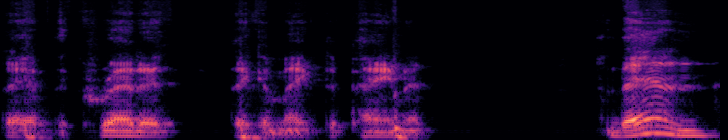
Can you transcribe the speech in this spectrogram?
they have the credit they can make the payment then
